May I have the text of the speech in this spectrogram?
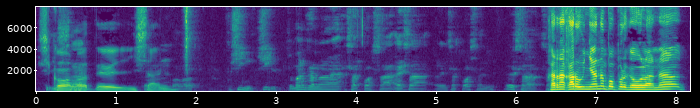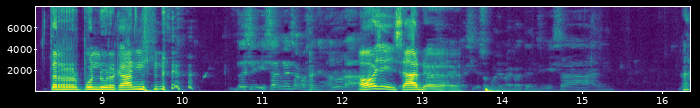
Sikolot euy Isan. kolot Pusing, pusing. cuman karena sakosa eh sa eh sakosa eh sa Karena karunya apa pergaulanna terpundurkan. itu si Isan kan sakosa yang alurang oh si Isan heeh. si sok boleh nakatin si Isan Hah?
